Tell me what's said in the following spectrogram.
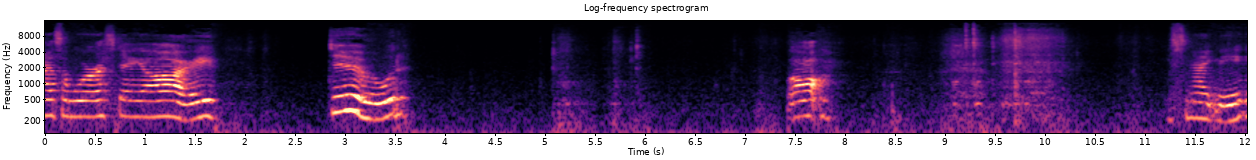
has the worst AI. Dude. Well, he sniped me.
